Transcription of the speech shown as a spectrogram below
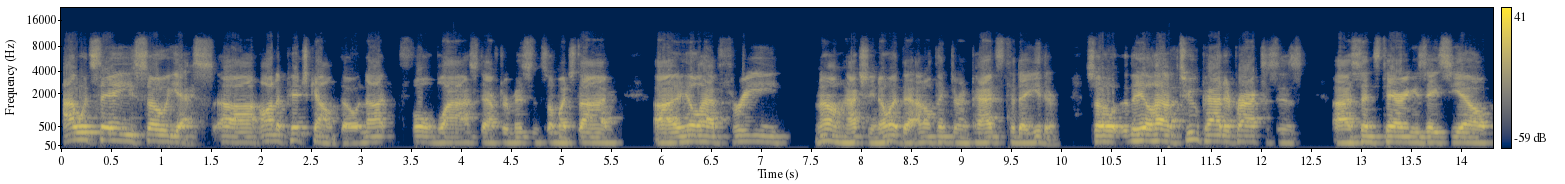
I would say so. Yes, uh, on a pitch count though, not full blast after missing so much time. Uh, he'll have three. No, actually, no. I don't think they're in pads today either. So he'll have two padded practices uh, since tearing his ACL.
